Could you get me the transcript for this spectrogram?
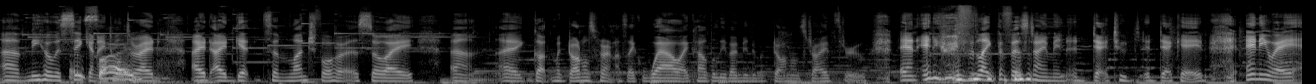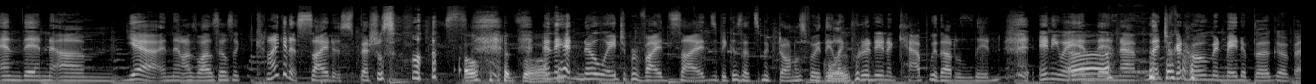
um, Miho was sick, and I told her. I'd, I'd I'd get some lunch for her. So I um, I got McDonald's for her, and I was like, wow, I can't believe I'm in a McDonald's drive-through. And anyway, for like the first time in a, de- two, a decade. Anyway, and then um, yeah, and then I was, I was I was like, can I get a side of special sauce? Oh, that's so And they had no way to provide sides because that's McDonald's for you. They like put it in a cap without a lid. Anyway, Ah. and then um, I took it home and made a burger, but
